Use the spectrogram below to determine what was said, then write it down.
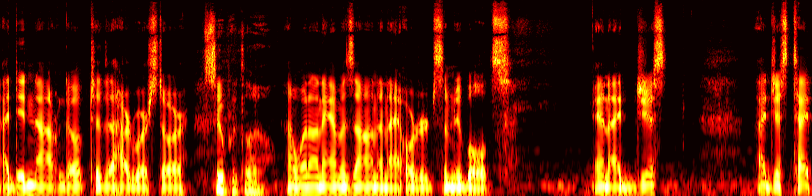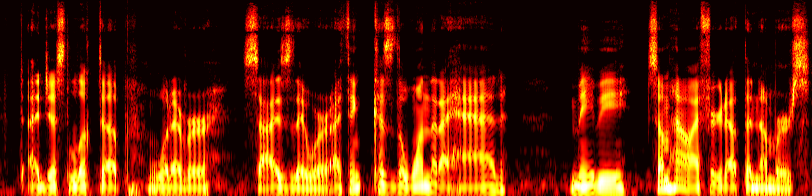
I did not go up to the hardware store. Super glue. I went on Amazon and I ordered some new bolts. And I just I just typed, I just looked up whatever size they were. I think because the one that I had, maybe somehow I figured out the numbers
